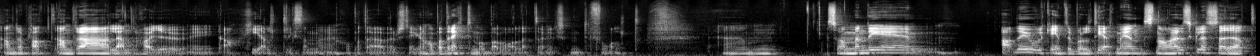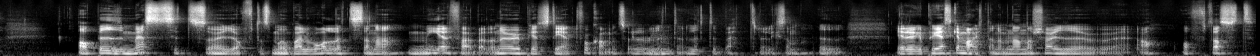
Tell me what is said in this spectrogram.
andra, platt, andra länder har ju ja, helt liksom eh, hoppat över stegen, hoppat direkt till Mobile Wallet och liksom default. Ehm, så men det är, ja, det är olika interoperabilitet, men snarare skulle jag säga att API-mässigt så är ju oftast Mobile Walletsarna mer förberedda. Nu är PSD2 kommit så det är Mm. lite, lite bättre liksom i, i den europeiska marknaden. Men annars har ju ja, oftast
